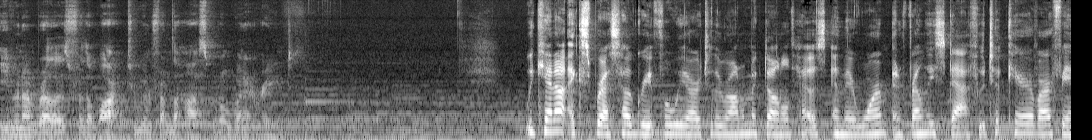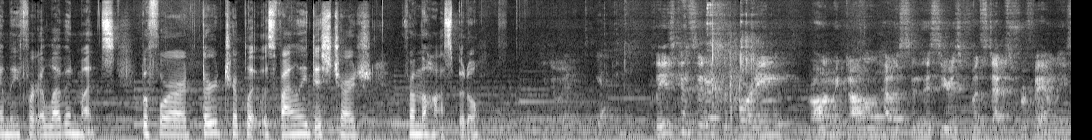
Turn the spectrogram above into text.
even umbrellas for the walk to and from the hospital when it rained. We cannot express how grateful we are to the Ronald McDonald House and their warm and friendly staff who took care of our family for 11 months before our third triplet was finally discharged from the hospital. Yeah. Please consider supporting Ronald McDonald House in this year's Footsteps for Families.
